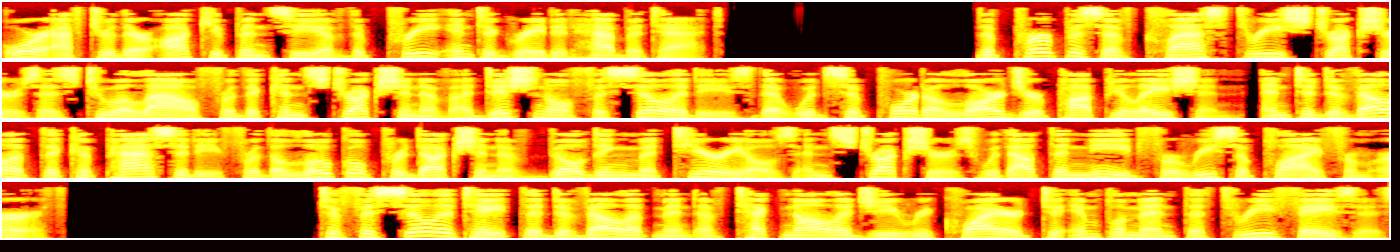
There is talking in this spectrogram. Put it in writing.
or after their occupancy of the pre-integrated habitat. The purpose of Class III structures is to allow for the construction of additional facilities that would support a larger population, and to develop the capacity for the local production of building materials and structures without the need for resupply from Earth. To facilitate the development of technology required to implement the three phases,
